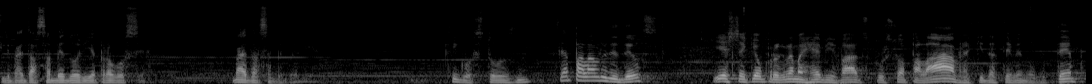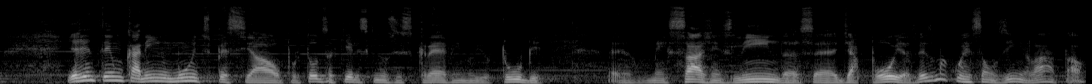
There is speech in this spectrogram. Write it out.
Ele vai dar sabedoria para você. Vai dar sabedoria. Que gostoso, né? É a palavra de Deus. E este aqui é o programa Revivados por Sua Palavra, aqui da TV Novo Tempo. E a gente tem um carinho muito especial por todos aqueles que nos escrevem no YouTube é, mensagens lindas é, de apoio, às vezes uma correçãozinha lá tal.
